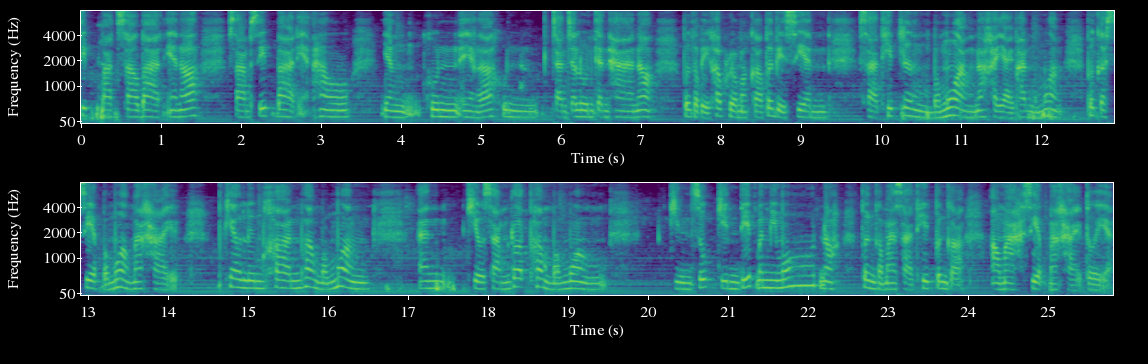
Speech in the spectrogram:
สิบบาทสาบาทเนี่ยเนาะสามสิบบาทเนี่ยเฮาอย่างคุณอย่างละคุณจันจรูนกันทาเนาะเปิ้นก็เป็นครอบครัวมาก่อเปิ้นเป็นเซียนสาธิตเรื่องมะม่วงเนาะขยายพันธุ์มะม่วง เปิ้นก็เสียบมะม่วงมาขายแก้วลืมคอนพ่องมะม่วง อันเขียวสามรสพ่องมะม่วง กินซุกกินดิบมันมีหมดเนาะเปิ้นก็มาสาธิตเปิ้นก็เอามาเสียบมาขายตัวอะ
